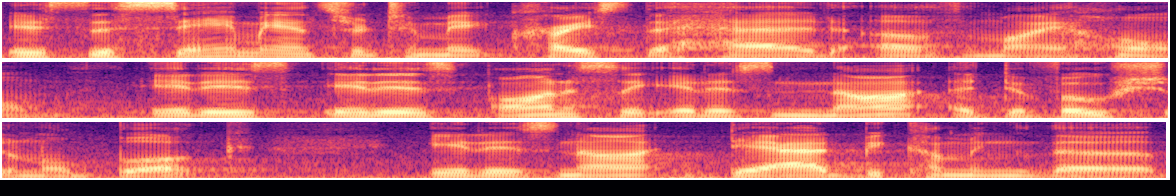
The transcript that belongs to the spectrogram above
It's the same answer to make Christ the head of my home. It is, it is honestly, it is not a devotional book. It is not dad becoming the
